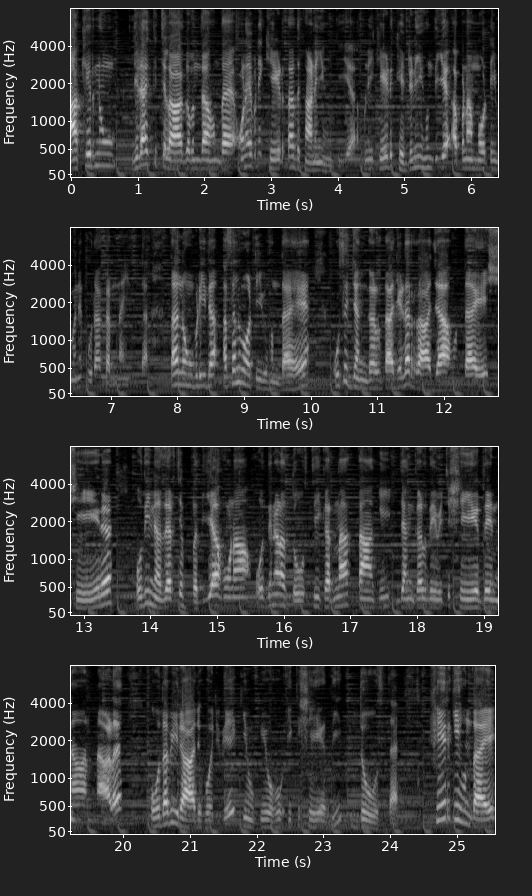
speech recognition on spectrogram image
ਆਖਿਰ ਨੂੰ ਜਿਹੜਾ ਇੱਕ ਚਲਾਕ ਬੰਦਾ ਹੁੰਦਾ ਹੈ, ਉਹਨੇ ਆਪਣੀ ਖੇਡ ਤਾਂ ਦਿਖਾਣੀ ਹੁੰਦੀ ਹੈ। ਆਪਣੀ ਖੇਡ ਖੇਡਣੀ ਹੁੰਦੀ ਹੈ, ਆਪਣਾ ਮੋਟਿਵ ਉਹਨੇ ਪੂਰਾ ਕਰਨਾ ਹੀ ਹੁੰਦਾ। ਤਾਂ ਲੂੰਬੜੀ ਦਾ ਅਸਲ ਮੋਟਿਵ ਹੁੰਦਾ ਹੈ, ਉਸ ਜੰਗਲ ਦਾ ਜਿਹੜਾ ਰਾਜਾ ਹੁੰਦਾ ਹੈ, ਸ਼ੇਰ ਉਹਦੀ ਨਜ਼ਰ 'ਚ ਵਧੀਆ ਹੋਣਾ, ਉਹਦੇ ਨਾਲ ਦੋਸਤੀ ਕਰਨਾ ਤਾਂ ਕਿ ਜੰਗਲ ਦੇ ਵਿੱਚ ਸ਼ੇਰ ਦੇ ਨਾਲ ਨਾਲ ਉਹਦਾ ਵੀ ਰਾਜ ਹੋ ਜਵੇ ਕਿਉਂਕਿ ਉਹ ਇੱਕ ਸ਼ੇਰ ਦੀ ਦੋਸਤ ਹੈ। ਫਿਰ ਕੀ ਹੁੰਦਾ ਏ,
